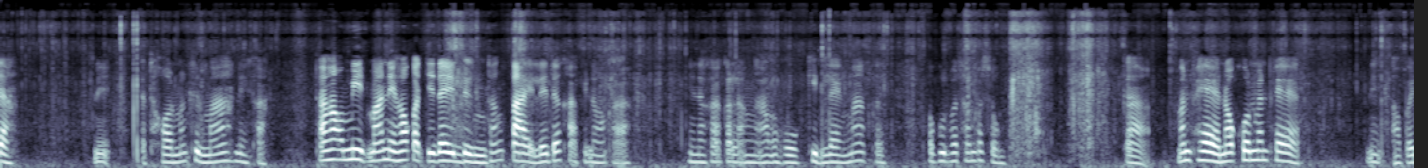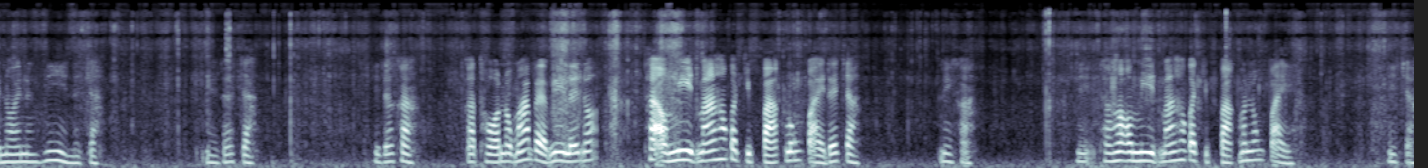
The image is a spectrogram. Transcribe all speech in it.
จ้ะนี่จะถอนมันขึ้นมานี่ค่ะ ถ้าเขาเอามีดมาเนี่ยเขาก็จะได้ดึงทั้งไตเลยเด้อค่ะ พี่น้องค่ะ นี่นะคะกำลังงามโอ้โหกลิ่นแรงมากเลยพระพุทธพระธรรมพระสงฆ์กะมันแผ่เนาะคนมันแผ่นี่เอาไปน้อยหนึงนี่นะจ๊ะนี่เด้อจ้ะนี่เด้อค่ะกระถอนออกมาแบบนี้เลยเนาะถ้าเอามีดมาเขาก็จิบปากลงไปเด้จ้ะนี่ค่ะ นี่ถ้าเขาเอามีดมาเขาก็จิบปากมันลงไป นี่จ้ะ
